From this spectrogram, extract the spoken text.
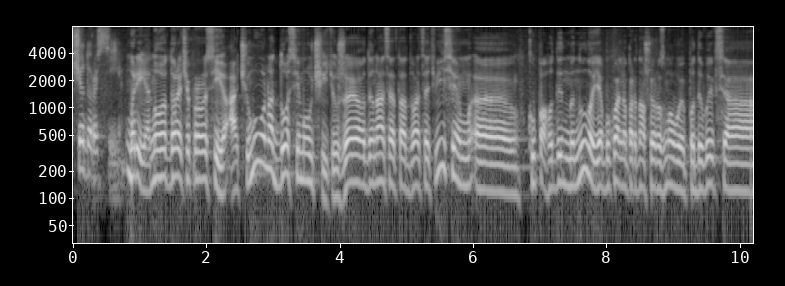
щодо Росії. Марія, ну до речі, про Росію. А чому вона досі мовчить? Уже 11.28, е, купа годин минуло. Я буквально перед нашою розмовою подивився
